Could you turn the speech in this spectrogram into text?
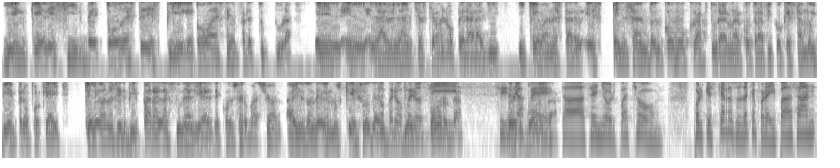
¿y en qué le sirve todo este despliegue, toda esta infraestructura, el, el, las lanchas que van a operar allí y que van a estar es, pensando en cómo capturar narcotráfico, que está muy bien, pero porque hay, ¿qué le van a servir para las finalidades de conservación? Ahí es donde vemos que eso de, no, pero, pero desborda. Sí sí se afecta, señor Pachón, porque es que resulta que por ahí pasan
